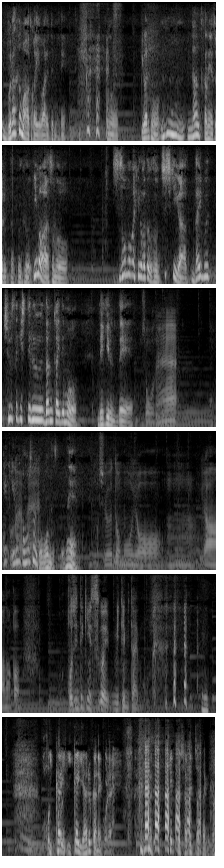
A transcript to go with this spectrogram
ブラフマーとか言われてもね、その言われても、うん、なんですかね、それって今はその、裾野が広がったその知識がだいぶ集積してる段階でもできるんで、そうね。いろいろ面白いと思うんですけどね。面白いと思うよ。うん。いやーなんか、個人的にすごい見てみたいもん。一回、一回やるかね、これ。結構喋っちゃったけど。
